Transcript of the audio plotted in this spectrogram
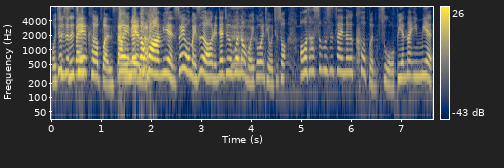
我就直接课本上面那个画面，所以我每次哦，人家就是问到某一个问题，我就说哦，他是不是在那个课本左边那一面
